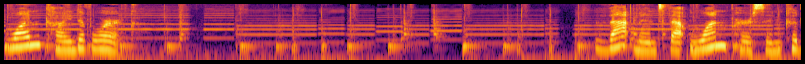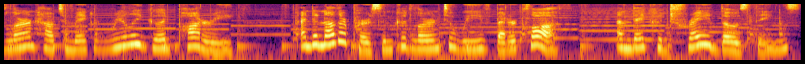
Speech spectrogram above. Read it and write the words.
one kind of work. That meant that one person could learn how to make really good pottery, and another person could learn to weave better cloth and they could trade those things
